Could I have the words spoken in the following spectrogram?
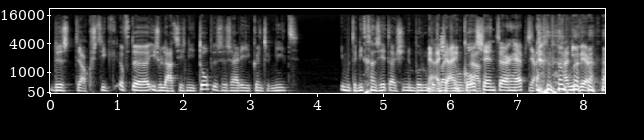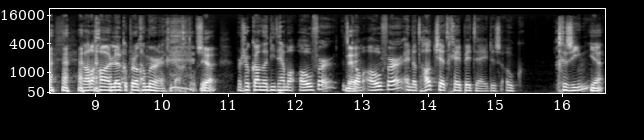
Dus de akoestiek of de isolatie is niet top. Dus ze zeiden je kunt er niet, je moet er niet gaan zitten als je in een beroep bent als jij een praat. callcenter hebt... Ja, gaat niet werken. En we hadden gewoon een leuke programmeur in gedachten of zo. Ja. Maar zo kan dat niet helemaal over. Het Nee. kwam over en dat had ChatGPT dus ook gezien Ja.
